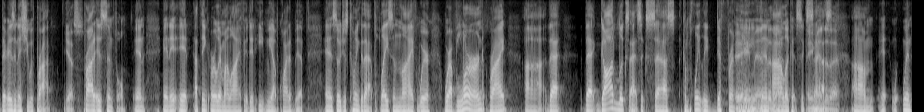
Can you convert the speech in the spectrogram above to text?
there is an issue with pride. Yes. Pride is sinful, and and it, it I think earlier in my life it did eat me up quite a bit, and so just coming to that place in life where where I've learned right uh, that that God looks at success completely differently Amen than I look at success. Amen to that. Um, it, when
